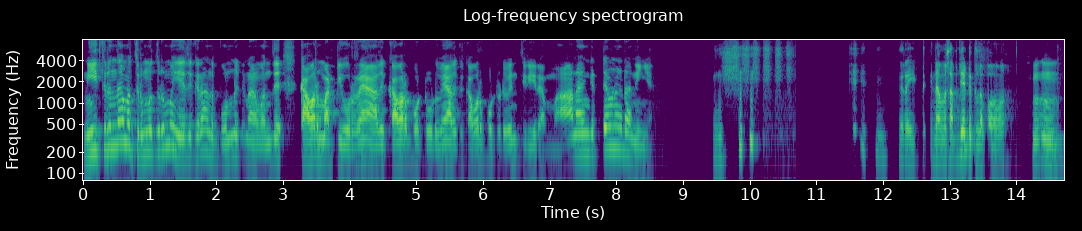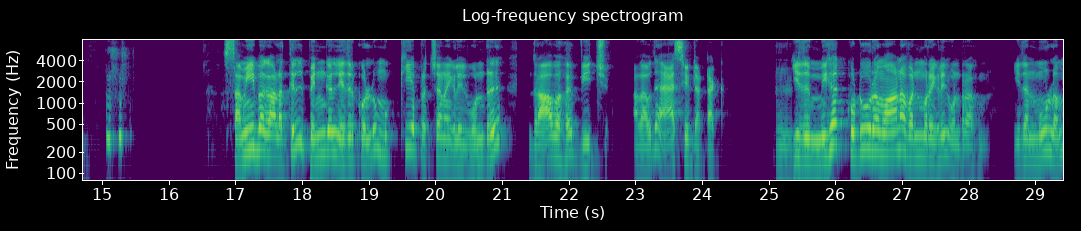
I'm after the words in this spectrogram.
நீ திருந்தாம திரும்ப திரும்ப எதுக்குற அந்த பொண்ணுக்கு நான் வந்து கவர் மாட்டி விடுறேன். அதுக்கு கவர் போட்டு விடுவேன். அதுக்கு கவர் போட்டு விடுவேன்னு திரியிற மானங்கெட்டவனுங்கடா நீங்க. ரைட். நம்ம சப்ஜெக்ட்டுக்குள்ள போவோம். சமீப காலத்தில் பெண்கள் எதிர்கொள்ளும் முக்கிய பிரச்சனைகளில் ஒன்று திராவக வீச்சு. அதாவது ஆசிட் அட்டாக். இது மிக கொடூரமான வன்முறைகளில் ஒன்றாகும். இதன் மூலம்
